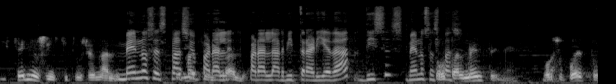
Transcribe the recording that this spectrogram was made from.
diseños institucionales menos espacio para la, para la arbitrariedad dices menos espacio. Totalmente eh, por supuesto.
